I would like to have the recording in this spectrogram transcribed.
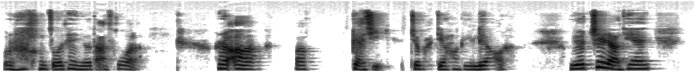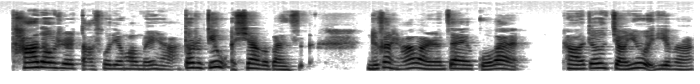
我说昨天你就打错了。他说啊啊，吧唧就把电话给撂了。我觉得这两天他倒是打错电话没啥，倒是给我吓个半死。你这干啥玩意儿？在国外啊，都讲英语地方，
